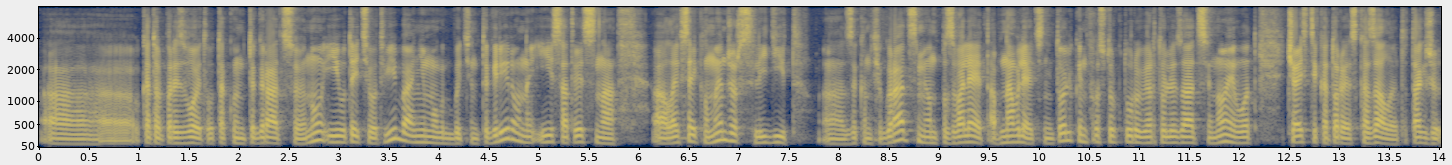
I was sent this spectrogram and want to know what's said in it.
э, которые производят вот такую интеграцию. Ну и вот эти вот вибы, они могут быть интегрированы, и, соответственно, Lifecycle Manager следит за конфигурациями, он позволяет обновлять не только инфраструктуру виртуализации, но и вот части, которые я сказал, это также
